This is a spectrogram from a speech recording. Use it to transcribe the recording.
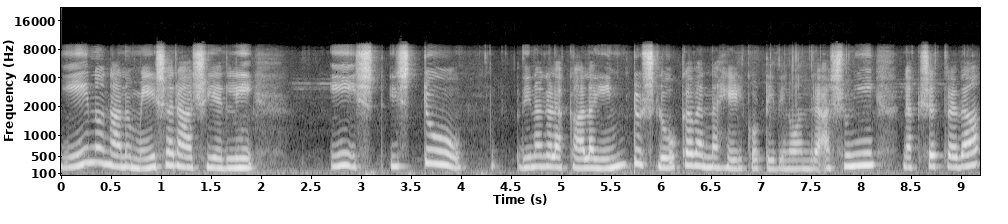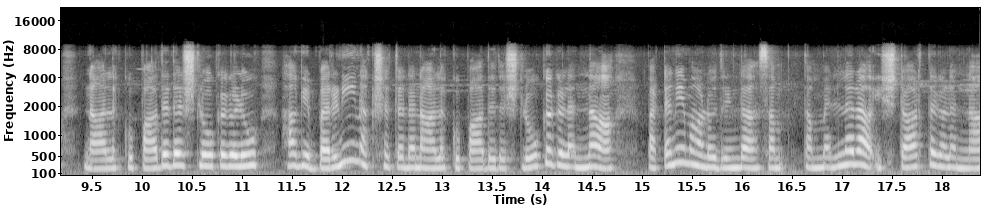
ಏನು ನಾನು ಮೇಷರಾಶಿಯಲ್ಲಿ ಈ ಇಷ್ಟು ಇಷ್ಟು ದಿನಗಳ ಕಾಲ ಎಂಟು ಶ್ಲೋಕವನ್ನು ಹೇಳ್ಕೊಟ್ಟಿದ್ದೀನೋ ಅಂದರೆ ಅಶ್ವಿನಿ ನಕ್ಷತ್ರದ ನಾಲ್ಕು ಪಾದದ ಶ್ಲೋಕಗಳು, ಹಾಗೆ ಭರಣಿ ನಕ್ಷತ್ರದ ನಾಲ್ಕು ಪಾದದ ಶ್ಲೋಕಗಳನ್ನು ಪಠನೆ ಮಾಡೋದ್ರಿಂದ ಸಮ್ ತಮ್ಮೆಲ್ಲರ ಇಷ್ಟಾರ್ಥಗಳನ್ನು,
